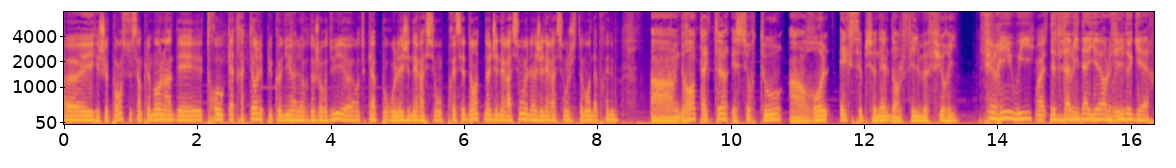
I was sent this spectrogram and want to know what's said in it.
euh, et je pense tout simplement l'un des trois ou quatre acteurs les plus connus à l'heure d'aujourd'hui, euh, en tout cas pour les générations précédentes, notre génération et la génération justement d'après nous. Un grand acteur et surtout un rôle exceptionnel dans le film Fury. Fury, oui, Ouais, de Fury. David Ayer, le Oui, film de guerre.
